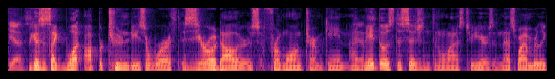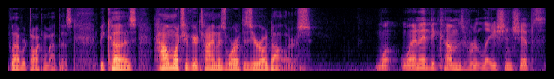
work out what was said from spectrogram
Yes. Because it's like what opportunities are worth zero dollars for long term gain. And I made those decisions in the last two years, and that's why I'm really glad we're talking about this. Because how much of your time is worth zero dollars? When it becomes relationships,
